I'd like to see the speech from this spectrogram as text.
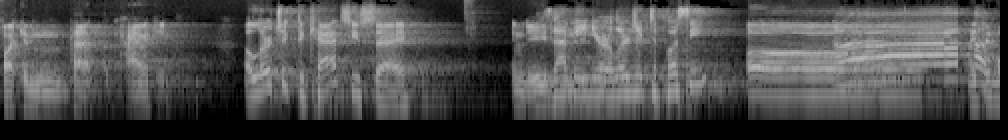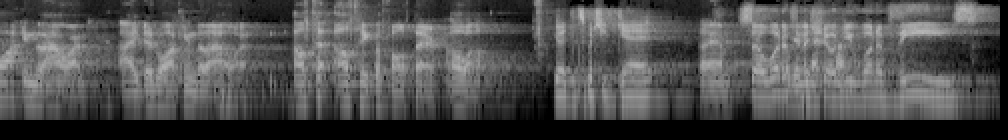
fucking pa- panicking. Allergic to cats, you say? Indeed. does that mean you're allergic to pussy? Oh, I did walk into that one. I did walk into that one. I'll ta- I'll take the fault there. Oh well, Good. That's what you get. I am. so what if I showed time. you one of these?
